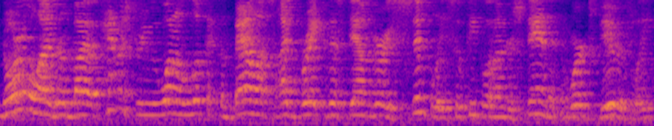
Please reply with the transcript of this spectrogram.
normalize our biochemistry, we want to look at the balance. I break this down very simply so people can understand it and it works beautifully.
